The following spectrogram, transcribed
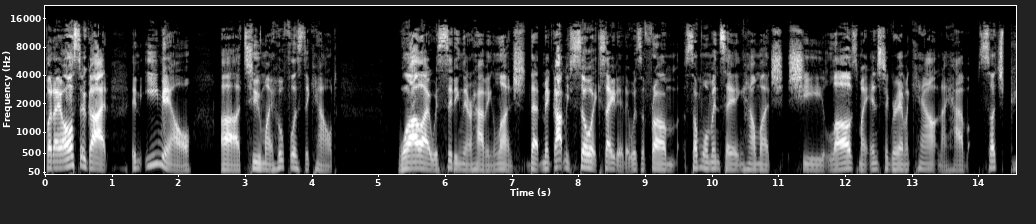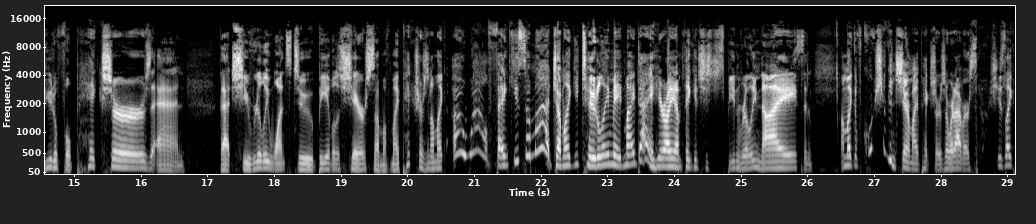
But I also got an email uh, to my Hopefulist account while I was sitting there having lunch that got me so excited. It was from some woman saying how much she loves my Instagram account and I have such beautiful pictures and that she really wants to be able to share some of my pictures. And I'm like, oh, wow, thank you so much. I'm like, you totally made my day. Here I am thinking she's just being really nice and I'm like, of course you can share my pictures or whatever. So she's like,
